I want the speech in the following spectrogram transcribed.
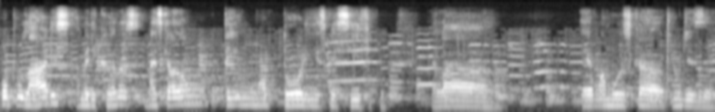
populares americanas, mas que ela não tem um autor em específico. Ela é uma música, como dizer,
